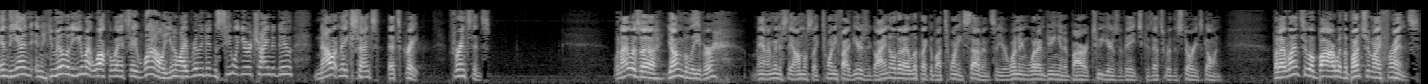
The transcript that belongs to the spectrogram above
in the end, in humility, you might walk away and say, wow, you know, I really didn't see what you were trying to do. Now it makes sense. That's great. For instance, when I was a young believer, man, I'm going to say almost like 25 years ago, I know that I look like about 27, so you're wondering what I'm doing in a bar at two years of age, because that's where the story's going. But I went to a bar with a bunch of my friends.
